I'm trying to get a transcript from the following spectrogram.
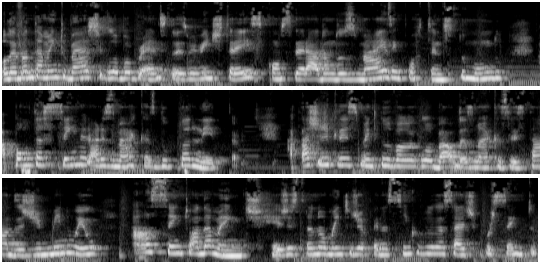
O levantamento Best Global Brands 2023, considerado um dos mais importantes do mundo, aponta 100 melhores marcas do planeta. A taxa de crescimento do valor global das marcas listadas diminuiu acentuadamente, registrando aumento de apenas 5,7%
